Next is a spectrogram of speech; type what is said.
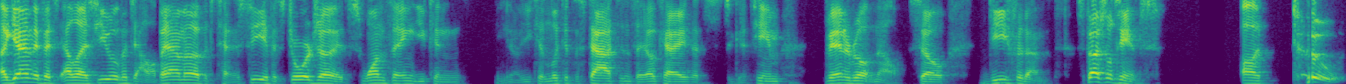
again, if it's LSU, if it's Alabama, if it's Tennessee, if it's Georgia, it's one thing you can, you know, you can look at the stats and say, okay, that's a good team. Vanderbilt, no. So D for them. Special teams, uh, two.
